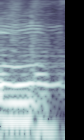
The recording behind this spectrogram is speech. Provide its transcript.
Bye.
